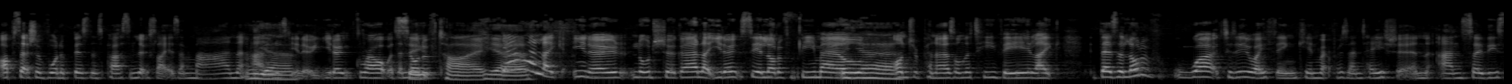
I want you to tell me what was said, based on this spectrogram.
our perception of what a business person looks like is a man and Yeah. you know you don't grow up with a Suit, lot of tie. yeah. Yeah. like you know, Lord Sugar. Like you don't see a lot of female Yeah. entrepreneurs on the TV. Like there's a lot of work to do, I think, in representation. And so these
